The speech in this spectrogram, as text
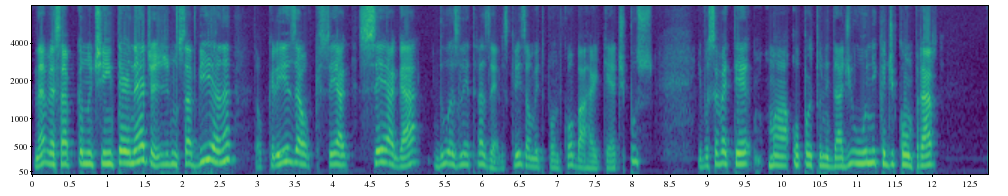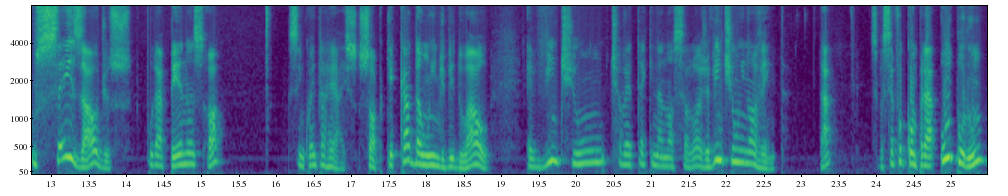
Né? Nessa época não tinha internet, a gente não sabia, né? Então, Cris é o CH, duas letras L. crisalmeida.com.br arquétipos. E você vai ter uma oportunidade única de comprar os seis áudios por apenas, ó, 50 reais. Só, porque cada um individual é 21, deixa eu ver até aqui na nossa loja, 21,90, tá? Se você for comprar um por um,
